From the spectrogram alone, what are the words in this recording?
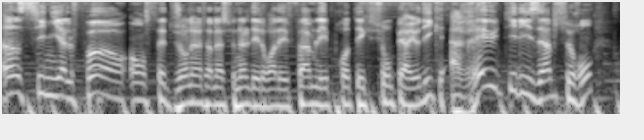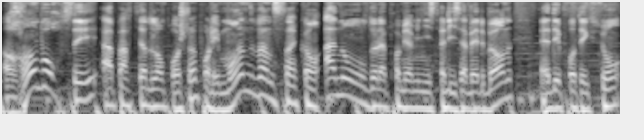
Un signal fort en cette journée internationale des droits des femmes, les protections périodiques réutilisables seront remboursées à partir de l'an prochain pour les moins de 25 ans. Annonce de la première ministre Elisabeth Borne. Des protections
